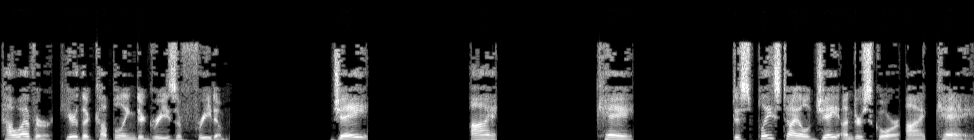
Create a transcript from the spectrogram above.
However, here the coupling degrees of freedom J I K display style J underscore I K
